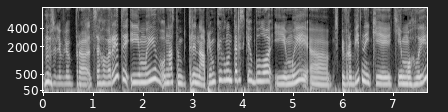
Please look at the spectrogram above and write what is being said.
дуже люблю про це говорити. І ми у нас там три напрямки волонтерських було, і ми співробітники, які могли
